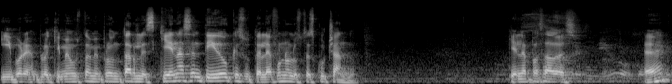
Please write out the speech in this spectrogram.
y, por ejemplo, aquí me gusta también preguntarles, ¿quién ha sentido que su teléfono lo está escuchando? ¿Quién le ha pasado eso? ¿Eh?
